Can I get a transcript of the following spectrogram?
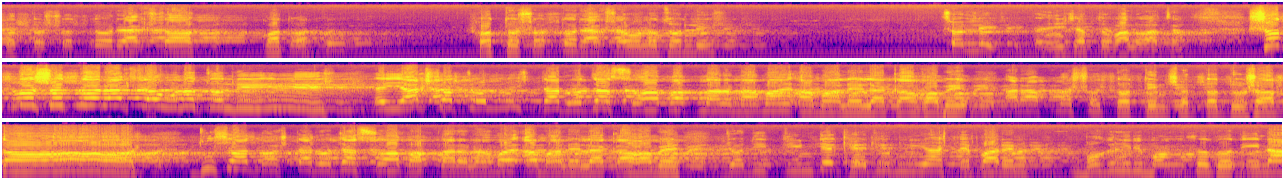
সত্তর সত্তর, একশো, কত? সত্তর সত্তর, একশো, উনচল্লিশ। চল্লিশ? হিসাব তো ভালো আছেন। সত্তর সত্তর একশো উনচল্লিশ। এই একশো চল্লিশটা রোজা সব আপনার নামায় আমালে লেখা হবে। আর আপনার সত্তর তিন সত্তর দুশো দশ। দুশো দশটা রোজা সব আপনার নামায় আমালে লেখা হবে। যদি তিনটে খেজুর নিয়ে আসতে পারেন, বগলির বংশ যদি না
